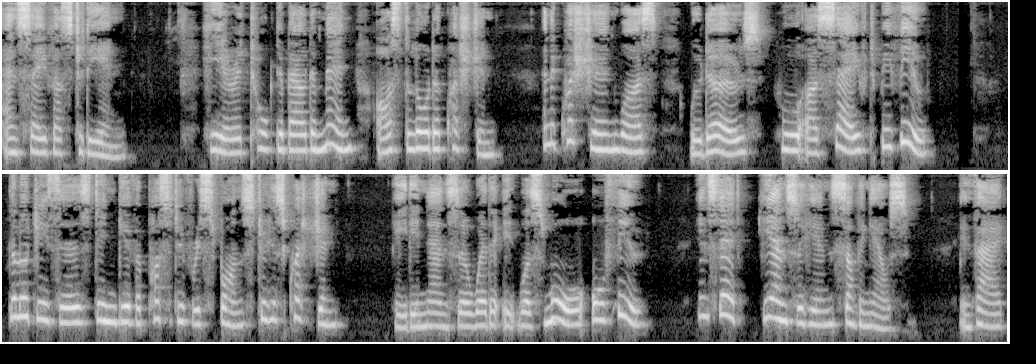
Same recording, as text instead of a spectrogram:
and save us to the end. Here it talked about a man asked the Lord a question, and the question was, Will those who are saved be few? The Lord Jesus didn't give a positive response to his question. He didn't answer whether it was more or few. Instead, he answered him something else. In fact,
